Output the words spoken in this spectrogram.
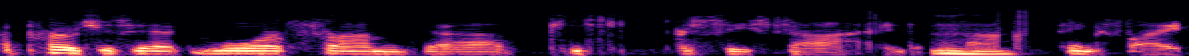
approaches it more from the conspiracy side, Mhm. uh, things like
